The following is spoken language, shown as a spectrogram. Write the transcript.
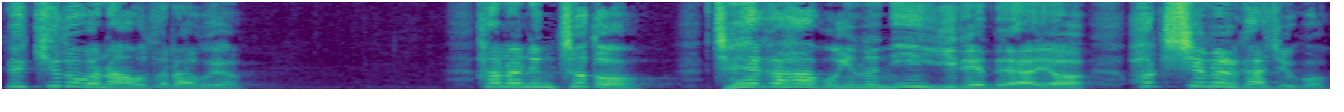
그 기도가 나오더라고요. 하나님 저도 제가 하고 있는 이 일에 대하여 확신을 가지고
